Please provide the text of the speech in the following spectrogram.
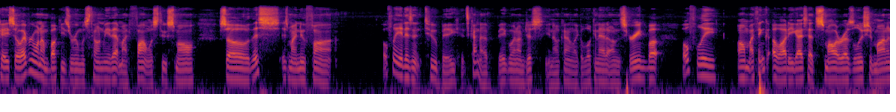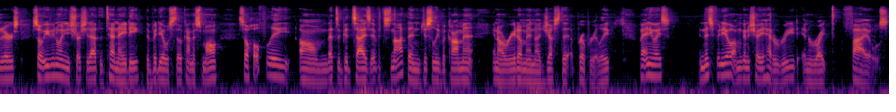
Okay, so everyone on Bucky's room was telling me that my font was too small. So this is my new font. Hopefully it isn't too big. It's kind of big when I'm just, you know, kind of like looking at it on the screen. But hopefully, um, I think a lot of you guys had smaller resolution monitors. So even when you stretch it out to 1080, the video was still kind of small. So hopefully um, that's a good size. If it's not, then just leave a comment and I'll read them and adjust it appropriately. But anyways, in this video, I'm going to show you how to read and write files.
